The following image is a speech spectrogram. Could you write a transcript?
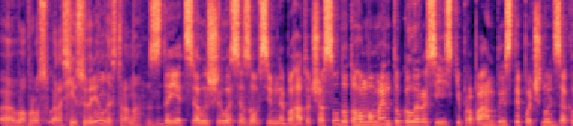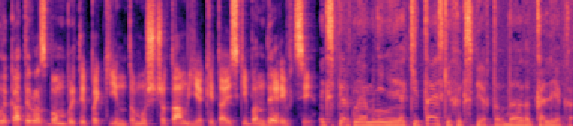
Э, Вопрос, Россия суверенная страна? Здається, лишилося зовсім небагато часу до того моменту, коли російські пропагандисти почнуть закликати розбомбити Пекін, тому що там є китайські бандерівці. Экспертное мнение китайских экспертов, да, коллег,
